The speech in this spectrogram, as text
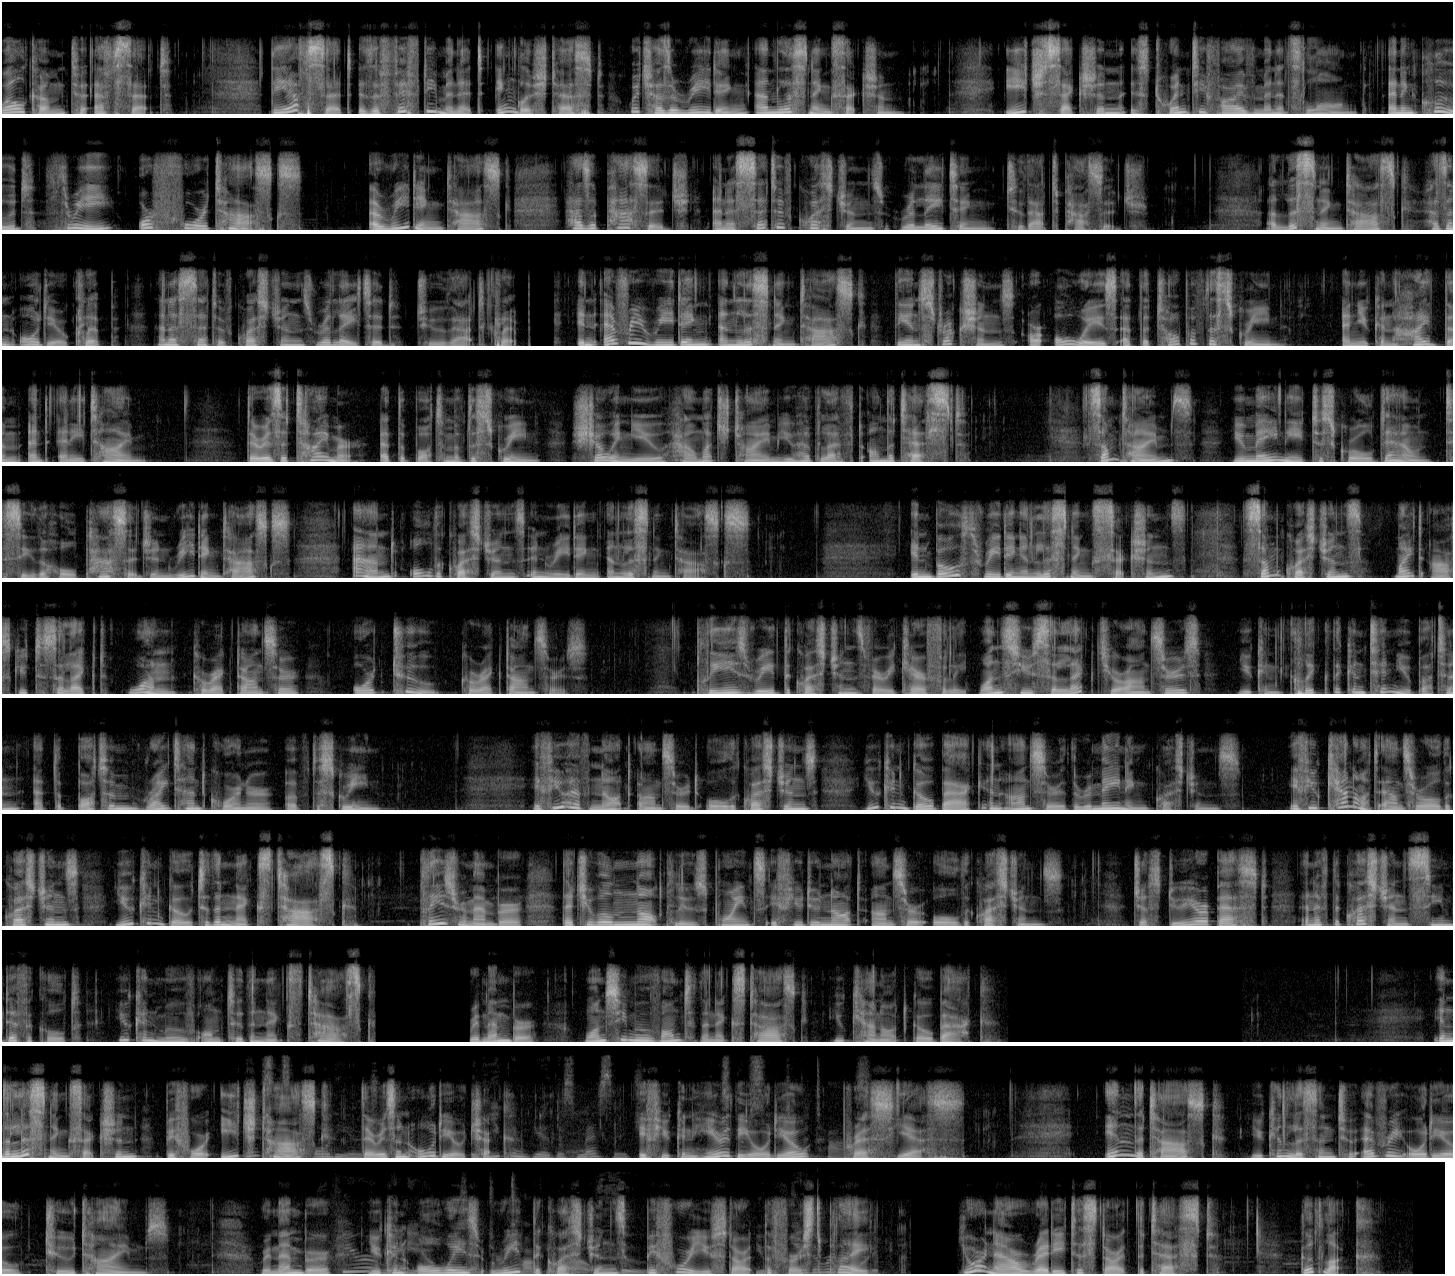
Welcome to EFSET. The EFSET is a 50-minute English test which has a reading and listening section. Each section is 25 minutes long and includes three or four tasks. A reading task has a passage and a set of questions relating to that passage. A listening task has an audio clip and a set of questions related to that clip. In every reading and listening task, the instructions are always at the top of the screen and you can hide them at any time. There is a timer at the bottom of the screen showing you how much time you have left on the test. Sometimes you may need to scroll down to see the whole passage in reading tasks and all the questions in reading and listening tasks. In both reading and listening sections, some questions might ask you to select one correct answer or two correct answers. Please read the questions very carefully. Once you select your answers, you can click the Continue button at the bottom right-hand corner of the screen. If you have not answered all the questions, you can go back and answer the remaining questions. If you cannot answer all the questions, you can go to the next task. Please remember that you will not lose points if you do not answer all the questions. Just do your best, and if the questions seem difficult, you can move on to the next task. Remember, once you move on to the next task, you cannot go back. In the listening section, before each task, there is an audio check. If you can hear the audio, press Yes. In the task, you can listen to every audio two times. Remember, you can always read the questions before you start the first play. You're now ready to start the test. Good luck!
